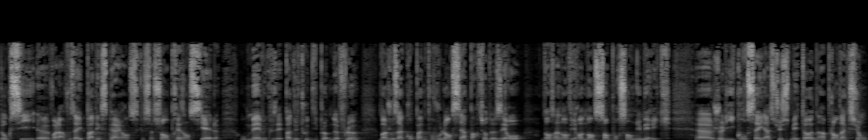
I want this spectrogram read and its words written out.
Donc si euh, voilà, vous n'avez pas d'expérience, que ce soit en présentiel ou même que vous n'avez pas du tout de diplôme de FLE, moi je vous accompagne pour vous lancer à partir de zéro dans un environnement 100% numérique. Euh, je lis conseils, astuces, méthodes, un plan d'action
